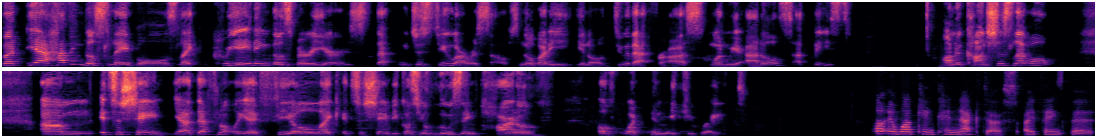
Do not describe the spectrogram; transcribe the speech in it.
But yeah having those labels like creating those barriers that we just do ourselves nobody you know do that for us when we're adults at least on a conscious level um it's a shame. Yeah definitely i feel like it's a shame because you're losing part of of what can make you great. Well and what can connect us. I think that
